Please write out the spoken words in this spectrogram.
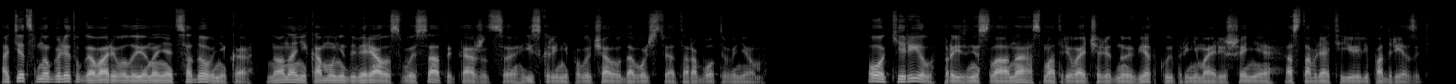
Отец много лет уговаривал ее нанять садовника, но она никому не доверяла свой сад и, кажется, искренне получала удовольствие от работы в нем. «О, Кирилл!» — произнесла она, осматривая очередную ветку и принимая решение, оставлять ее или подрезать.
